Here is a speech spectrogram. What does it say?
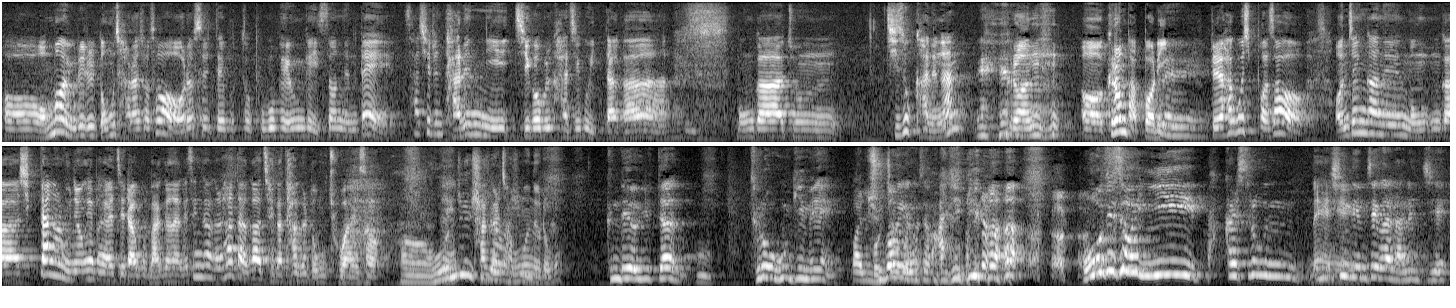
어, 엄마가 요리를 너무 잘하셔서 어렸을 때부터 보고 배운 게 있었는데 사실은 다른 이 직업을 가지고 있다가 뭔가 좀 지속 가능한 그런 어, 그런 밥벌이를 네. 하고 싶어서 언젠가는 뭔가 식당을 운영해 봐야지라고 막연하게 생각을 하다가 제가 닭을 너무 좋아해서 어, 네, 언제 닭을 전문으로? 근데요, 일단 어. 들어온 김에 빨리 주방에? 가서 아닙니다. 어디서 이 맛깔스러운 네. 음식 냄새가 나는지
